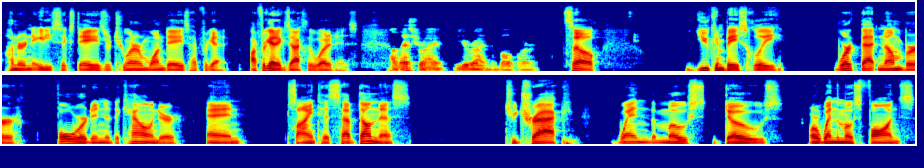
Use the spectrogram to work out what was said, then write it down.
186 days or 201 days? I forget. I forget exactly what it is. Oh, that's right. You're right in the ballpark. So you can basically work that number forward into the calendar, and scientists have done this to track when the most does or when the most fawns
